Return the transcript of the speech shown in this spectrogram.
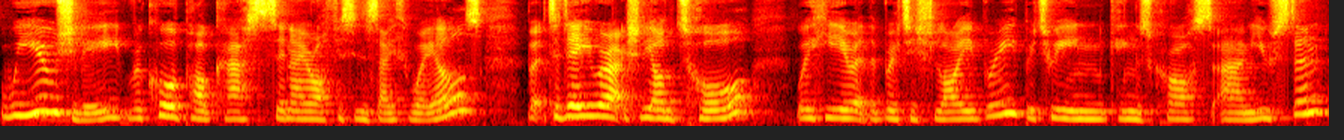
we usually record podcasts in our office in South Wales, but today we're actually on tour. We're here at the British Library between King's Cross and Euston.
